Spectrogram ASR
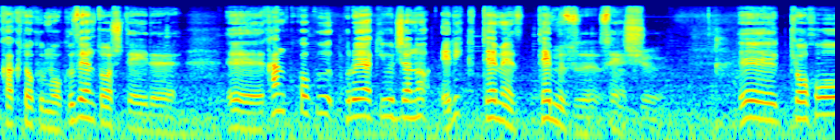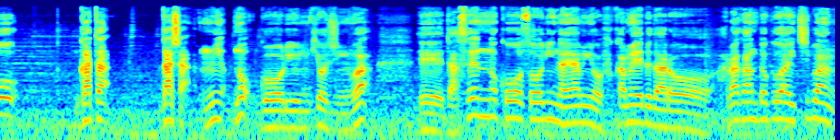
獲得目前としている。えー、韓国プロ野球者のエリック・テムズ選手、えー、巨峰型打者の合流に巨人は、えー、打線の構想に悩みを深めるだろう。原監督は1番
